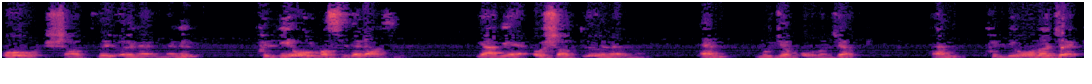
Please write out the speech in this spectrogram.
o şartlı önermenin külli olması da lazım. Yani o şartlı önerme hem mucab olacak, hem külli olacak,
